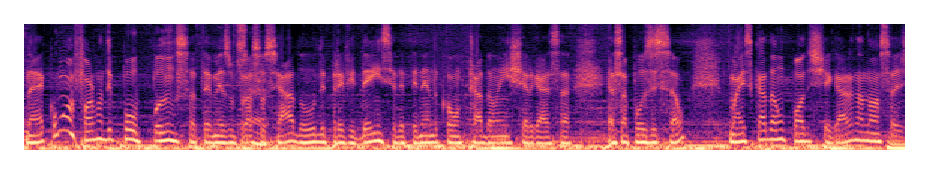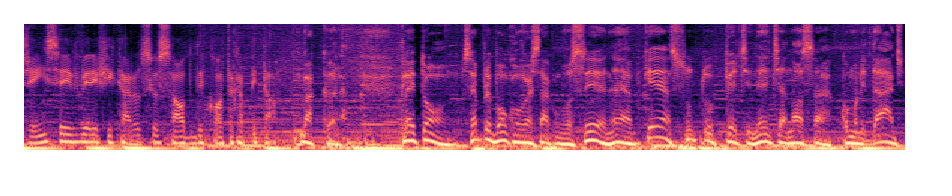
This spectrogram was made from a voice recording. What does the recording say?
né? Como uma forma de poupança até mesmo para o associado ou de previdência, dependendo como cada um enxergar essa, essa posição, mas cada cada um pode chegar na nossa agência e verificar o seu saldo de cota capital. Bacana. Cleiton, sempre bom conversar com você, né? Porque é assunto pertinente à nossa comunidade,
